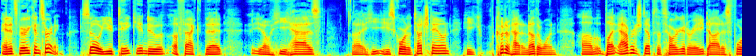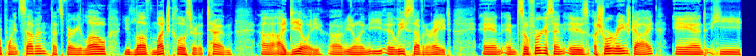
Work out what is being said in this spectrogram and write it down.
And it's very concerning. So you take into effect that, you know, he has. Uh, he, he scored a touchdown. He could have had another one. Um, but average depth of target or A dot is 4.7. That's very low. You'd love much closer to 10, uh, ideally, uh, you know, in e- at least seven or eight. And and so Ferguson is a short range guy, and he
